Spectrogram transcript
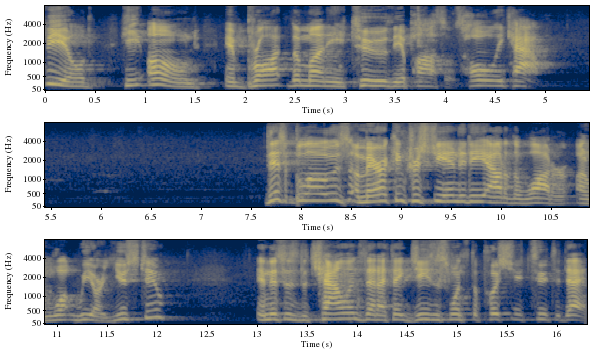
field he owned and brought the money to the apostles. Holy cow. This blows American Christianity out of the water on what we are used to. And this is the challenge that I think Jesus wants to push you to today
